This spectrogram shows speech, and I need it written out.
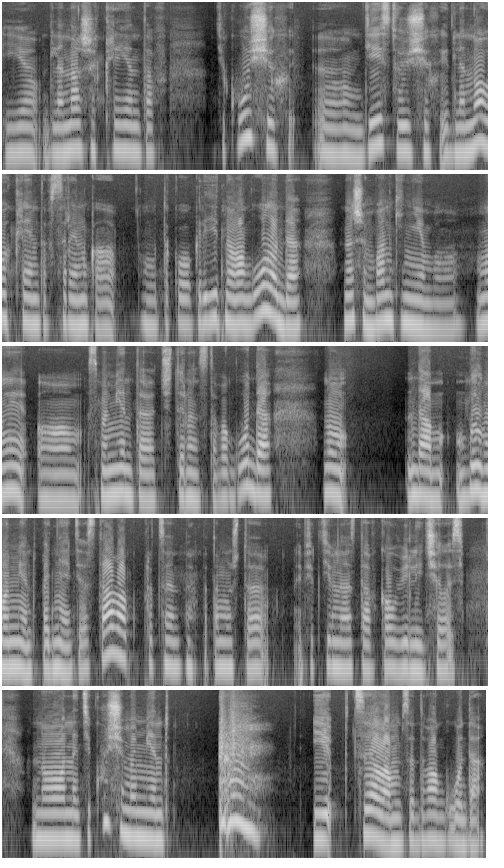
и для наших клиентов – текущих, э, действующих и для новых клиентов с рынка вот такого кредитного голода в нашем банке не было. Мы э, с момента 2014 года, ну, да, был момент поднятия ставок процентных, потому что эффективная ставка увеличилась, но на текущий момент и в целом за два года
